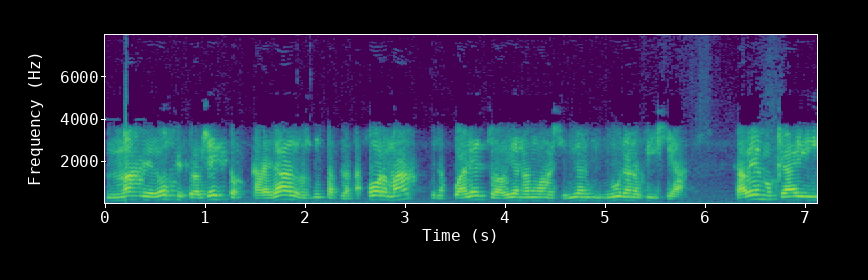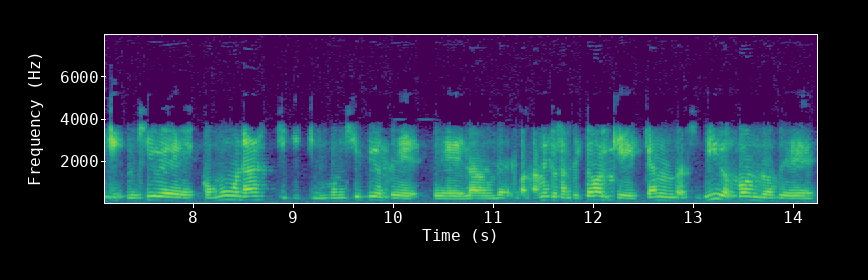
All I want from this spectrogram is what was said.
más de 12 proyectos cargados en esta plataforma, de los cuales todavía no hemos recibido ninguna noticia. Sabemos que hay inclusive comunas y, municipios de, del departamento de San Cristóbal que, han recibido fondos de,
